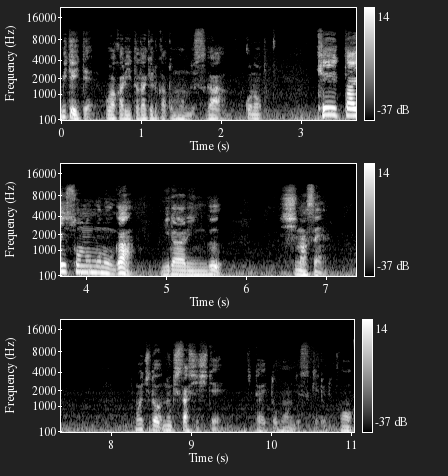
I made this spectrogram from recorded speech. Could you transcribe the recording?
見ていてお分かりいただけるかと思うんですが、この携帯そのものがミラーリングしません。もう一度抜き差ししていきたいと思うんですけれども、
